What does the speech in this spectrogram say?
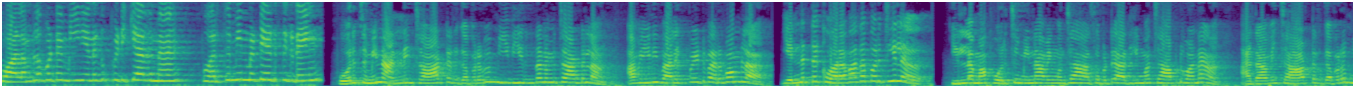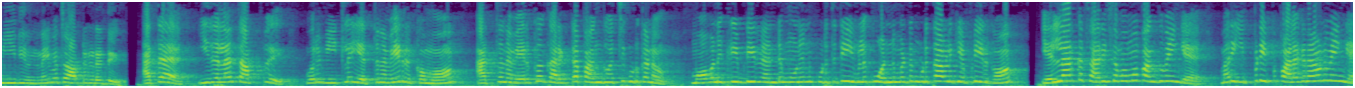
குழம்புல போட்ட மீன் எனக்கு பிடிக்காதுண்ணே. பொரிச்ச மீன் மட்டும் எடுத்துக்கிட்டேன் பொரிச்ச மீன் அன்னை சாப்பிட்டதுக்கு அப்புறமா மீதி இருந்தா நம்ம சாப்பிடலாம். அவன் இனி வேலைக்கு போயிட்டு வருவாம்ல என்னத்த குறவாதான் பொரிச்சீல இல்லம்மா பொரிச்ச மீன் அவன் கொஞ்சம் ஆசைப்பட்டு அதிகமா சாப்பிடுவானா? அது அவன் சாப்பிட்டதுக்கு அப்புறம் மீதி இருந்தா இவன் சாப்பிட்டுக்கிடட்டு அத்தை இதெல்லாம் தப்பு. ஒரு வீட்ல எத்தனை பேர் இருக்கோமோ அத்தனை பேருக்கும் கரெக்டா பங்கு வச்சு கொடுக்கணும். மோவனுக்கு இப்படி ரெண்டு மூணுன்னு கொடுத்துட்டு இவளுக்கு ஒண்ணு மட்டும் கொடுத்தா அவளுக்கு எப்படி இருக்கும்? எல்லாருக்கும் சரிசமமா பங்கு வைங்க. மாதிரி இப்படி இப்ப பழகிறான்னு வைங்க.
